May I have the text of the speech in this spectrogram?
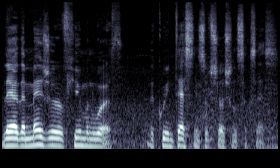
They are the measure of human worth, the quintessence of social success.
